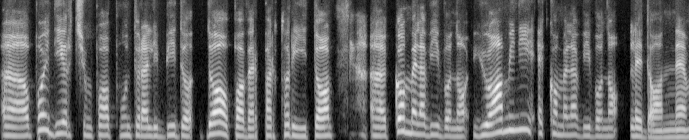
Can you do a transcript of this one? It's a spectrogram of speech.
uhm, puoi dirci un po' appunto la libido dopo aver partorito, uhm, come la vivono gli uomini e come la vivono le donne?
